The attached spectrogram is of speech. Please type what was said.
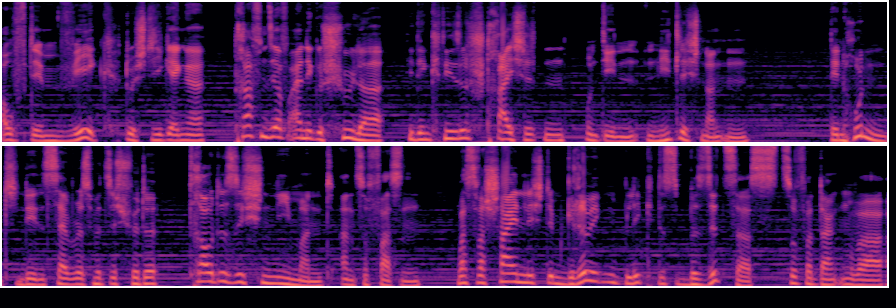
Auf dem Weg durch die Gänge trafen sie auf einige Schüler, die den Kniesel streichelten und ihn niedlich nannten. Den Hund, den Severus mit sich führte, traute sich niemand anzufassen, was wahrscheinlich dem grimmigen Blick des Besitzers zu verdanken war,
